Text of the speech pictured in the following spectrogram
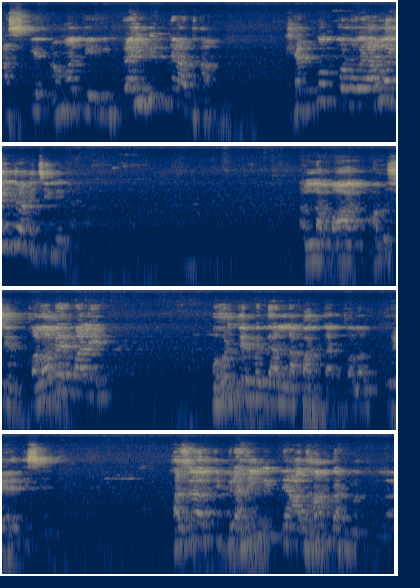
আজকে আল্লাহকে ইব্রাহিম ইবনে আদহাম খেদমত ওই আল্লাহ কিন্তু আমি চিনি না। আল্লাহ পাক মানুষের কলমের মালিক। মুহূর্তের মধ্যে আল্লাহ পাক তার কলম ঘুরে দিছে হযরত ইব্রাহিম ইবনে আদহাম রাহমাতুল্লাহ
